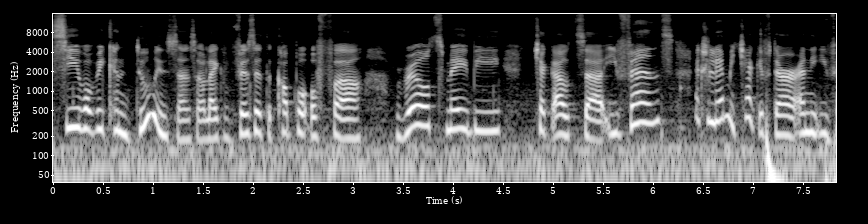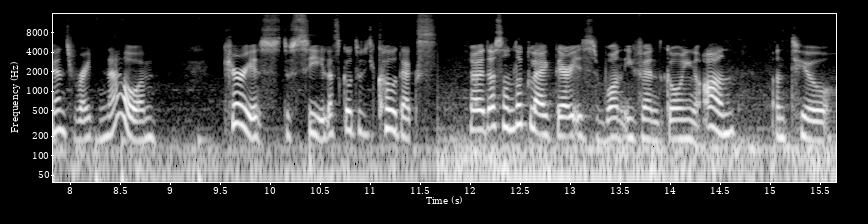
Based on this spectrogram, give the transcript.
see what we can do in Sansar like visit a couple of uh, worlds maybe. Check out uh, events. Actually let me check if there are any events right now. I'm curious to see let's go to the codex so it doesn't look like there is one event going on until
